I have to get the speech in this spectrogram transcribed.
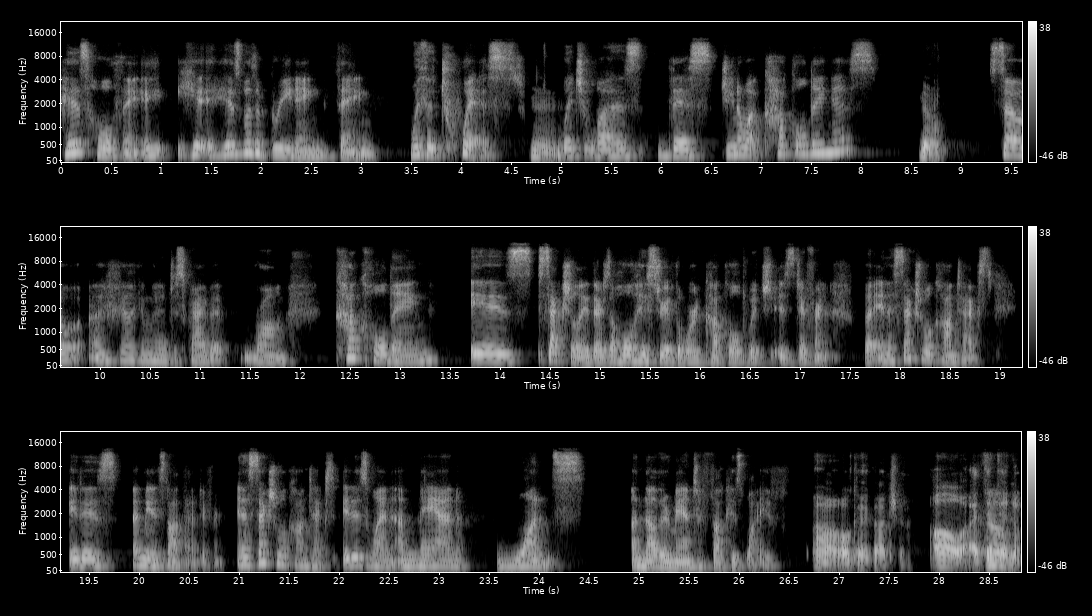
His whole thing, his was a breeding thing with a twist, hmm. which was this. Do you know what cuckolding is? No. So I feel like I'm going to describe it wrong. Cuckolding is sexually, there's a whole history of the word cuckold, which is different. But in a sexual context, it is, I mean, it's not that different. In a sexual context, it is when a man wants another man to fuck his wife. Oh, okay, gotcha. Oh, I think so, I know.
